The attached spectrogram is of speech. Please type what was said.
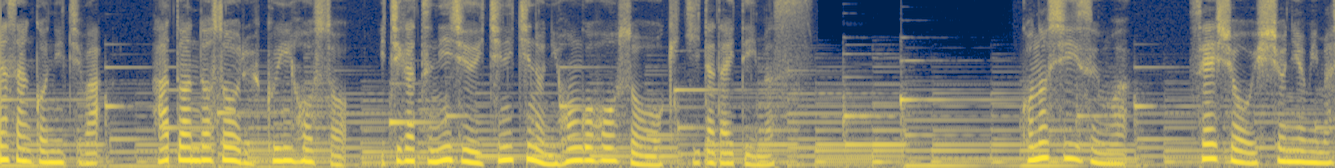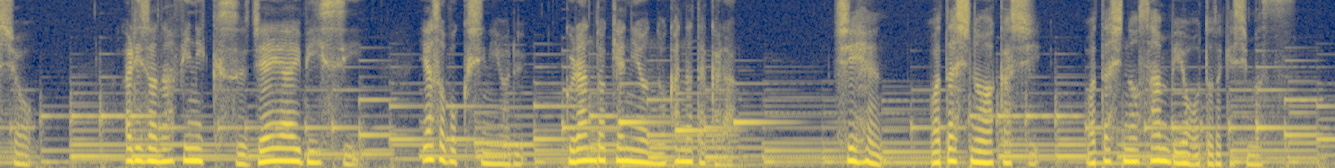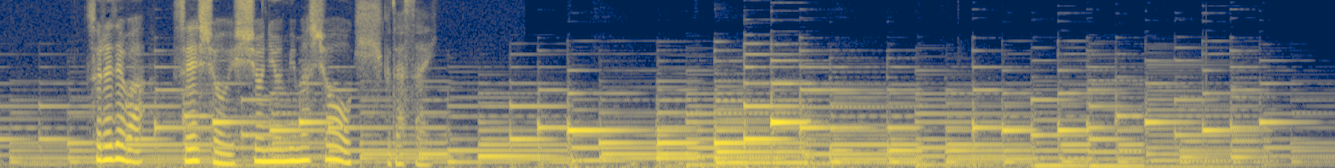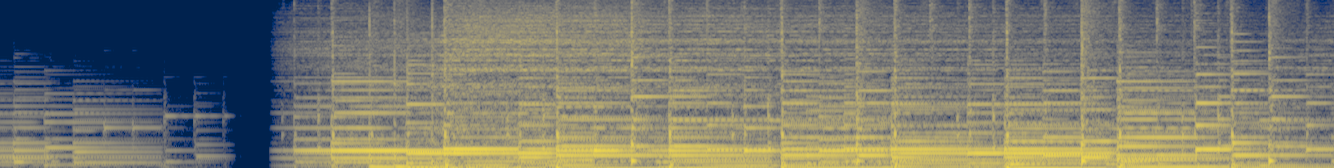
皆さんこんにちは。ハートソウル福音放送1月21日の日本語放送をお聞きいただいています。このシーズンは聖書を一緒に読みましょう。アリゾナ・フィニックス JIBC ヤソ牧師によるグランドキャニオンの彼方から詩編私の証私の賛美をお届けします。それでは聖書を一緒に読みましょうお聞きください。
